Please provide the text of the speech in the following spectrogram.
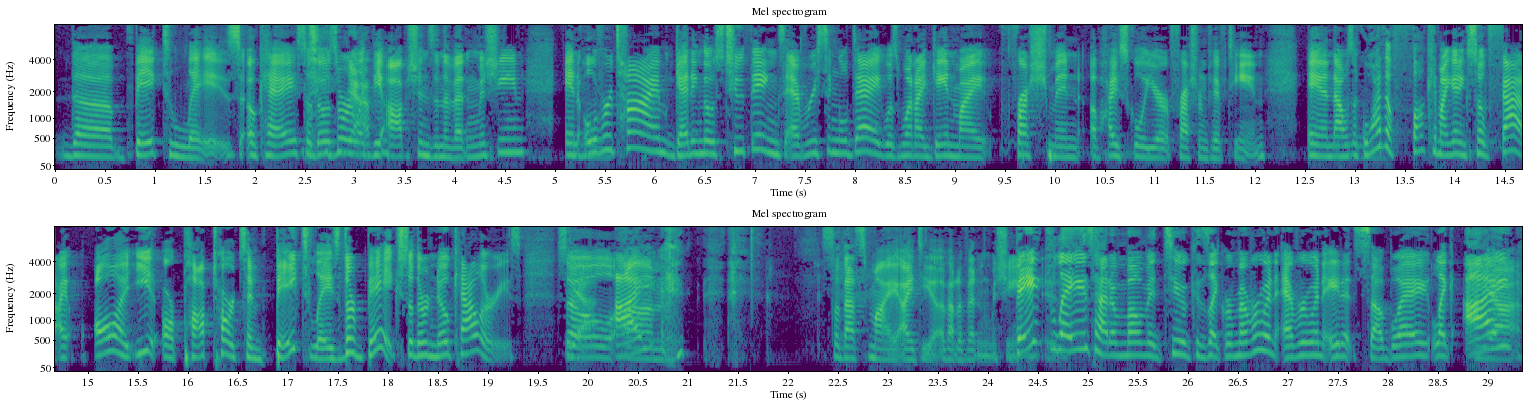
the baked lays okay? So those were like the options in the vending machine. And over time getting those two things every single day was when i gained my freshman of high school year freshman 15 and i was like why the fuck am i getting so fat? I all i eat are pop tarts and baked lays. They're baked so there are no calories. So Yeah, I- um, so that's my idea about a vending machine Baked is- Lays had a moment too, because like remember when everyone ate at Subway? Like I, Yeah.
